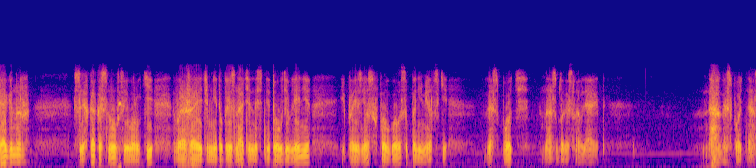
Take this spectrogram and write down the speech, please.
Хегенер слегка коснулся его руки, выражая этим не то признательность, не то удивление, и произнес в полголоса по-немецки «Господь нас благословляет». «Да, Господь нас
